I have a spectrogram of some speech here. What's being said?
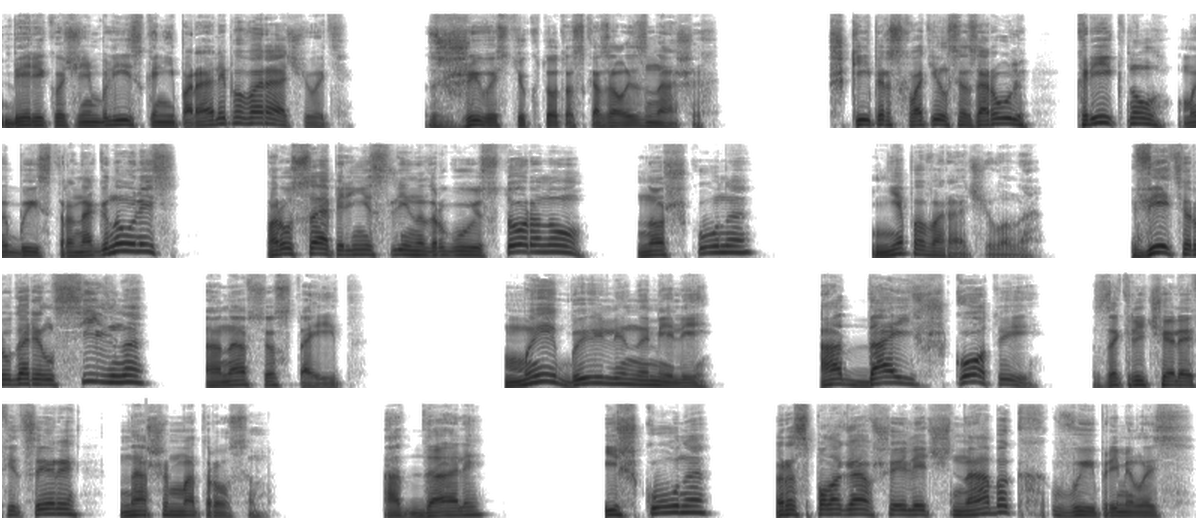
Берег очень близко, не пора ли поворачивать? С живостью кто-то сказал из наших. Шкипер схватился за руль, крикнул, мы быстро нагнулись, паруса перенесли на другую сторону, но шкуна не поворачивала. Ветер ударил сильно, она все стоит. Мы были на мели. «Отдай шкоты!» — закричали офицеры нашим матросам отдали, и шкуна, располагавшая лечь на бок, выпрямилась,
